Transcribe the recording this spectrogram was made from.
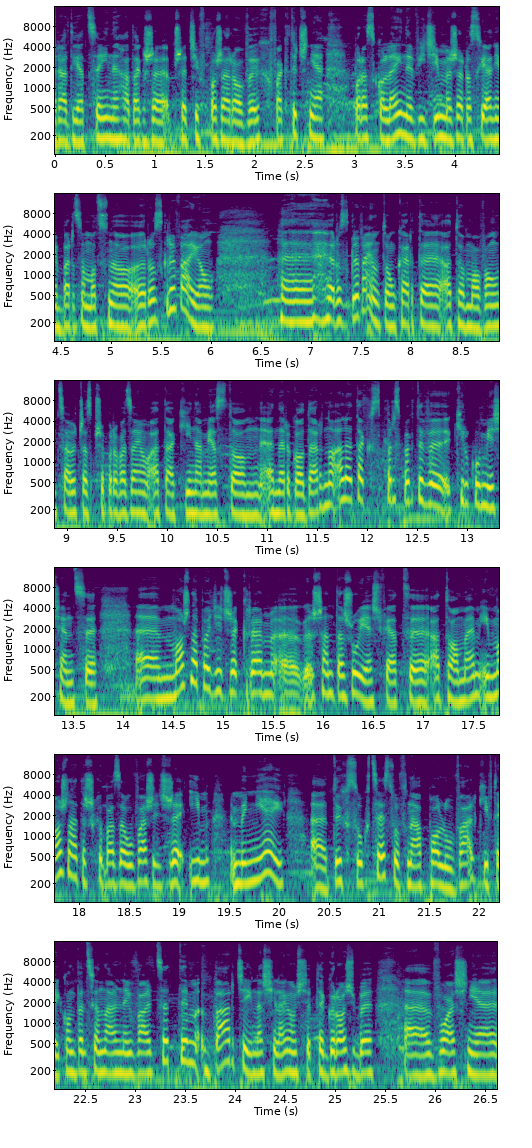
radiacyjnych, a także przeciwpożarowych. Faktycznie po raz kolejny widzimy, że Rosjanie bardzo mocno rozgrywają rozgrywają tą kartę atomową, cały czas przeprowadzają ataki na miasto Energodar, no ale tak z perspektywy kilku miesięcy można powiedzieć, że Kreml E, szantażuje świat e, atomem i można też chyba zauważyć, że im mniej e, tych sukcesów na polu walki, w tej konwencjonalnej walce, tym bardziej nasilają się te groźby właśnie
